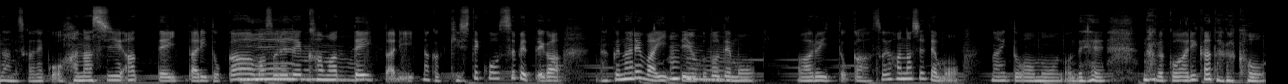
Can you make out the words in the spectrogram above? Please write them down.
なんですかねこう話し合っていったりとか、まあ、それで変わっていったり、なんか決してこう全てがなくなればいいっていうことでも悪いとか、そういう話でもないとは思うので なんかこうあり方がこ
